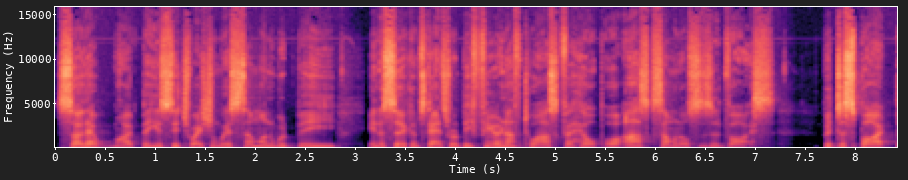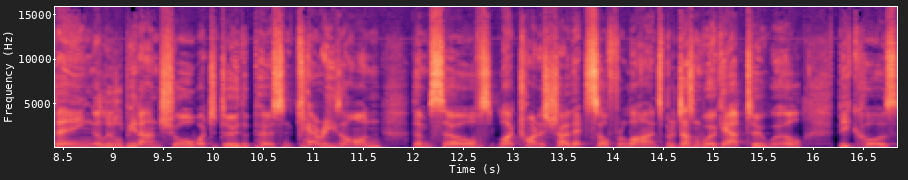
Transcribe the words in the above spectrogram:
So, that might be a situation where someone would be in a circumstance where it'd be fair enough to ask for help or ask someone else's advice. But despite being a little bit unsure what to do, the person carries on themselves, like trying to show that self reliance, but it doesn't work out too well because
